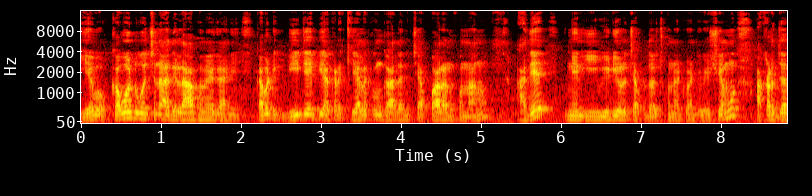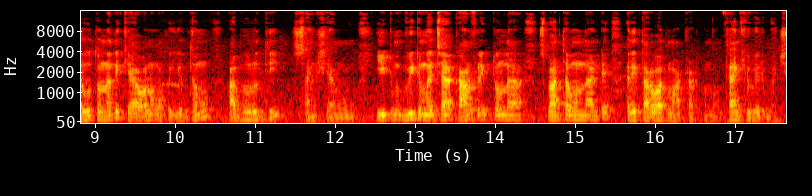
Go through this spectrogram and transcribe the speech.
ఏ ఒక్క ఓటు వచ్చినా అది లాభమే కానీ కాబట్టి బీజేపీ అక్కడ కీలకం కాదని చెప్పాలనుకున్నాను. అదే నేను ఈ వీడియోలో చెప్పదలుచుకున్నటువంటి విషయము. అక్కడ జరుగుతున్నది కేవలం ఒక యుద్ధము అభివృద్ధి సంక్షేమము. వీటి వీటి మధ్య కాన్ఫ్లిక్ట్ ఉందా? స్పర్ధ ఉందా? అంటే అది తర్వాత మాట్లాడుకుందాం. థ్యాంక్ యూ వెరీ మచ్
